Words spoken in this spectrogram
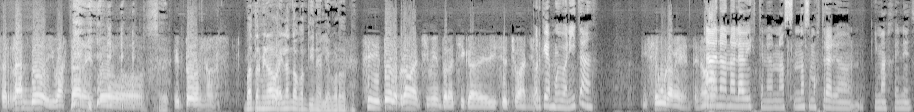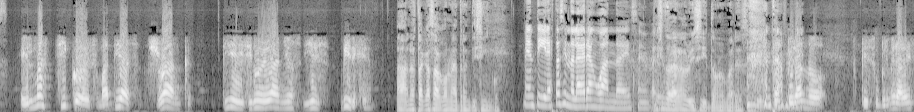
Fernando y va a estar en todo en todos los Va a terminar bailando con Tinelli, acuérdate. Sí, todos los programas de Chimento, la chica de 18 años. ¿Por qué es muy bonita? Y seguramente, ¿no? Ah, no, no la viste, no, no, no se mostraron imágenes. El más chico es Matías Schrank, tiene 19 años y es virgen. Ah, no está casado con una de 35. Mentira, está haciendo la gran Wanda ese, me Está parece. haciendo la gran Luisito, me parece. Está esperando que su primera vez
